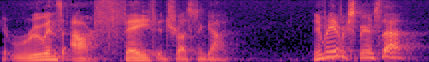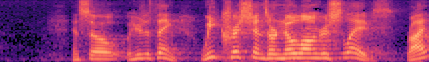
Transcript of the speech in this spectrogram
it ruins our faith and trust in God. Anybody ever experienced that? And so here's the thing we Christians are no longer slaves, right?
